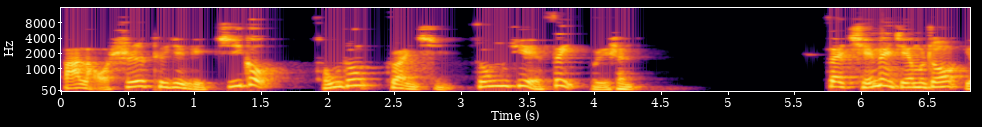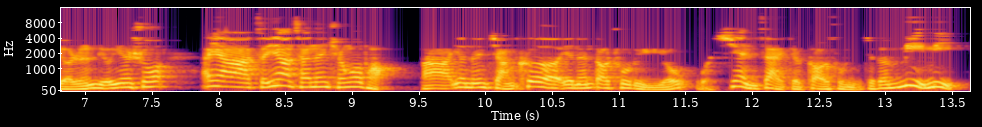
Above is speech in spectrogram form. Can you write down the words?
把老师推荐给机构，从中赚取中介费为生。在前面节目中，有人留言说：“哎呀，怎样才能全国跑啊？又能讲课，又能到处旅游？”我现在就告诉你这个秘密，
